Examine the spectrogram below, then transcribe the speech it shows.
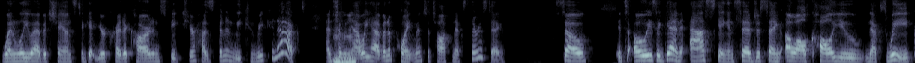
When will you have a chance to get your credit card and speak to your husband and we can reconnect? And so mm-hmm. now we have an appointment to talk next Thursday. So it's always again asking instead of just saying oh i'll call you next week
